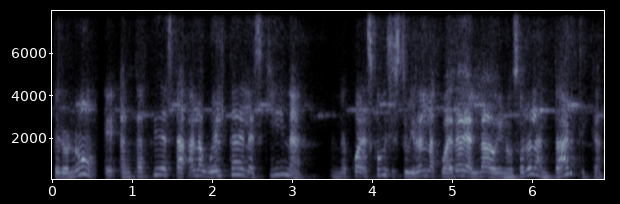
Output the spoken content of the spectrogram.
pero no, eh, Antártida está a la vuelta de la esquina, la es como si estuviera en la cuadra de al lado, y no solo la Antártica,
